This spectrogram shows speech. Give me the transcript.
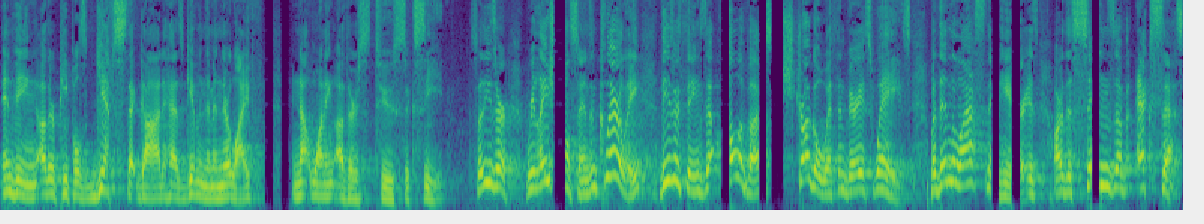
envying other people's gifts that God has given them in their life and not wanting others to succeed. So these are relational sins, and clearly these are things that all of us struggle with in various ways. But then the last thing here is are the sins of excess.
